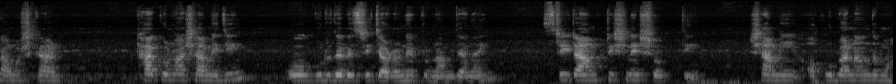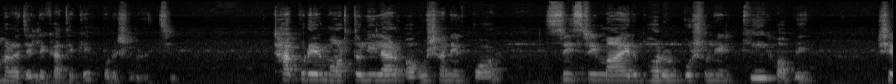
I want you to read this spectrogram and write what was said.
নমস্কার। ঠাকুরমা স্বামীজি ও গুরুদেবের শ্রীচরণে প্রণাম জানাই। শ্রীরামকৃষ্ণের শক্তি স্বামী অপূর্বানন্দ মহারাজের লেখা থেকে পড়ে শোনাচ্ছি। ঠাকুরের মর্তলীলার অবসানের পর শ্রী শ্রী মায়ের ভরণ পোষণের কী হবে? সে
